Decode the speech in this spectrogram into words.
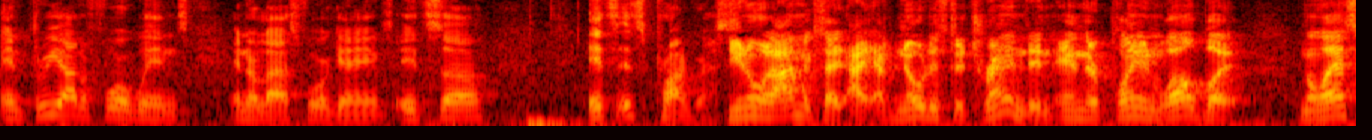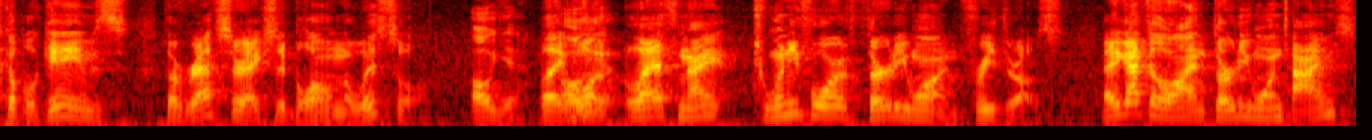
And three out of four wins in their last four games, it's uh, it's it's progress. You know what? I'm excited. I, I've noticed a trend, and, and they're playing well, but in the last couple games, the refs are actually blowing the whistle. oh yeah, Like oh what, yeah. last night, 24 of 31 free throws. They got to the line 31 times.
